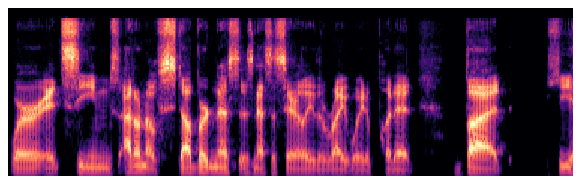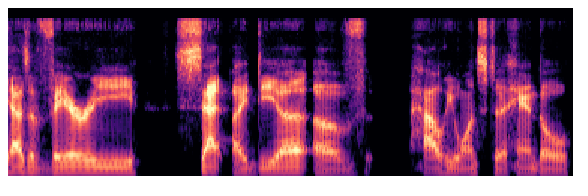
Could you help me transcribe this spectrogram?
where it seems I don't know if stubbornness is necessarily the right way to put it, but he has a very set idea of how he wants to handle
